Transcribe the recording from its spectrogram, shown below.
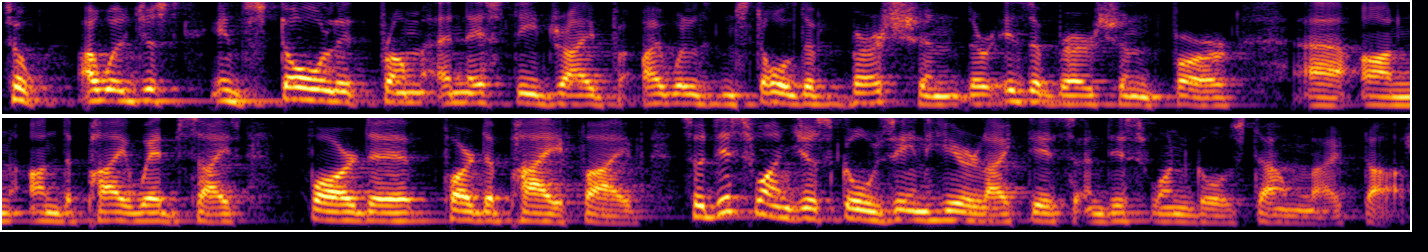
So I will just install it from an SD drive. I will install the version. There is a version for uh, on on the Pi website for the for the Pi 5. So this one just goes in here like this, and this one goes down like that,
